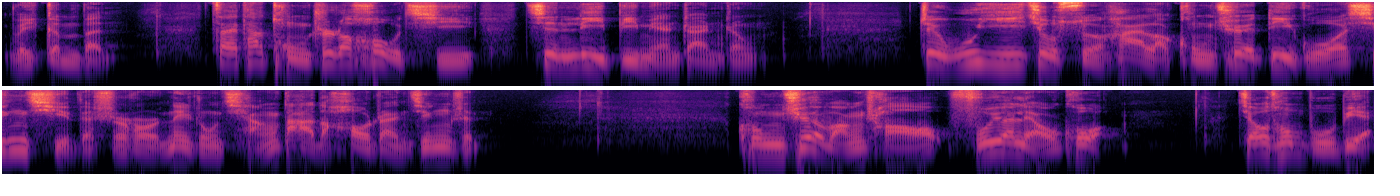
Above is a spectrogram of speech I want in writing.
为根本，在他统治的后期，尽力避免战争，这无疑就损害了孔雀帝国兴起的时候那种强大的好战精神。孔雀王朝幅员辽阔，交通不便，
